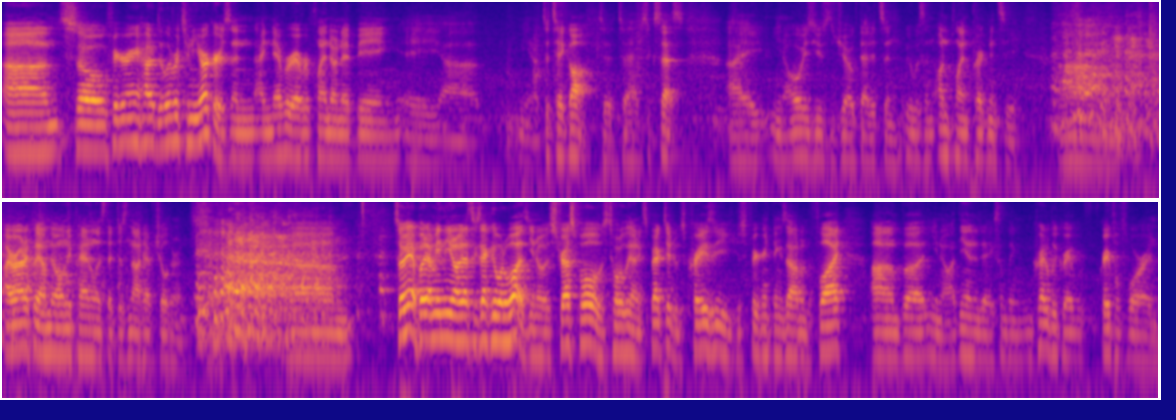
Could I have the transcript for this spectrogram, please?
Um, so figuring out how to deliver to New Yorkers, and I never ever planned on it being a, uh, you know, to take off, to, to have success. I, you know, always use the joke that it's an, it was an unplanned pregnancy. Um, ironically, I'm the only panelist that does not have children. So, um, so yeah, but I mean, you know, that's exactly what it was. You know, it was stressful. It was totally unexpected. It was crazy. You're just figuring things out on the fly. Um, but you know, at the end of the day, something incredibly great, grateful for and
